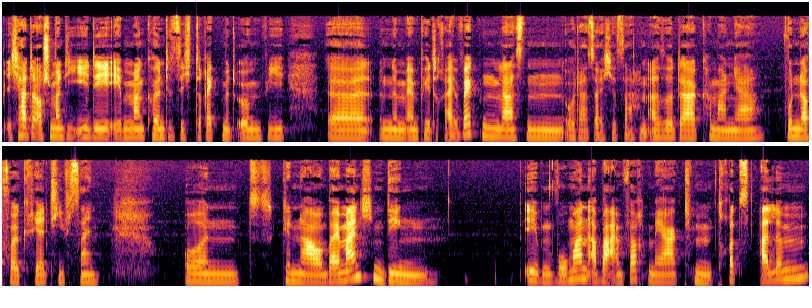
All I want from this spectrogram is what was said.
ich hatte auch schon mal die Idee, eben man könnte sich direkt mit irgendwie äh, einem MP3 wecken lassen oder solche Sachen. Also da kann man ja wundervoll kreativ sein. Und genau, bei manchen Dingen eben, wo man aber einfach merkt, hm, trotz allem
